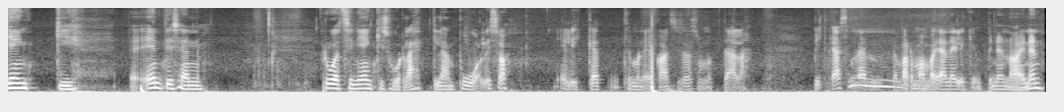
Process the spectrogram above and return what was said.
Jenkki, entisen Ruotsin jenkkisuurlähettilään puoliso. Eli semmoinen, joka on siis asunut täällä pitkään, semmoinen varmaan vajaa nelikymppinen nainen.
